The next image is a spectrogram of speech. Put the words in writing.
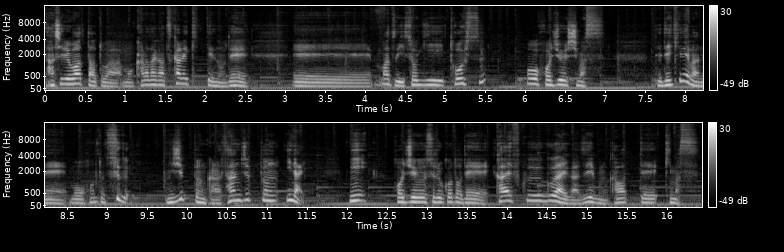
走り終わった後はもう体が疲れきっているので、えー、まず急ぎ糖質を補充します。でできればねもう本当にすぐ20分から30分以内に補充することで回復具合が随分変わってきます。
